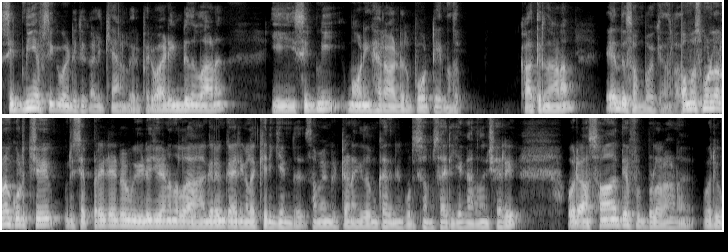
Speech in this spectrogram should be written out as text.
സിഡ്നി എഫ് സിക്ക് വേണ്ടിയിട്ട് കളിക്കാനുള്ള ഒരു പരിപാടി ഉണ്ട് എന്നുള്ളതാണ് ഈ സിഡ്നി മോർണിംഗ് ഹെറാൾഡ് റിപ്പോർട്ട് ചെയ്യുന്നത്. കാത്തിരുന്ന് കാണാം. എന്ത് സംഭവിക്കുന്നുള്ളത്? തോമസ് മുള്ളറിനെ കുറിച്ച് ഒരു സെപ്പറേറ്റ് ആയിട്ട് വീഡിയോ ചെയ്യണം എന്നുള്ള ആഗ്രഹം കാര്യങ്ങളൊക്കെ എനിക്കുണ്ട്. സമയം കിട്ടുകയാണെങ്കിൽ നമുക്ക് അതിനെക്കുറിച്ച് സംസാരിക്കാം. കാരണം വെച്ചാൽ ഒരു അസാധ്യ ഫുട്ബോളറാണ് ഒരു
